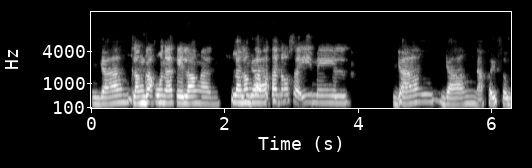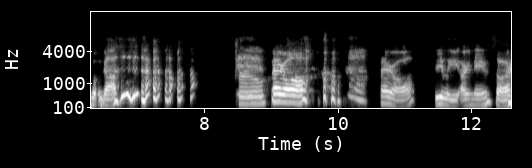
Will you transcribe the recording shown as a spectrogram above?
Gang. Langga ko na kailangan. Langga Langga. patanaw sa email. Gang. Gang. Nakoy sugo gang. True. Pero, pero, really, our names are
